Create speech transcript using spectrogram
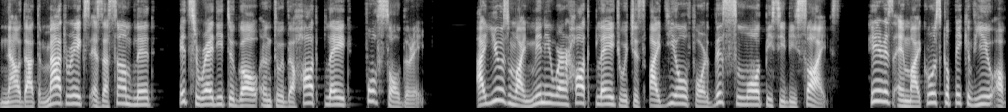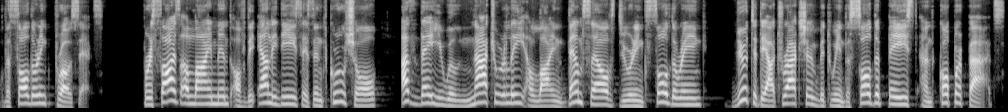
Now that the matrix is assembled, it's ready to go into the hot plate for soldering. I use my Miniware hot plate which is ideal for this small PCB size. Here is a microscopic view of the soldering process. Precise alignment of the LEDs isn't crucial as they will naturally align themselves during soldering, due to the attraction between the solder paste and copper pads.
